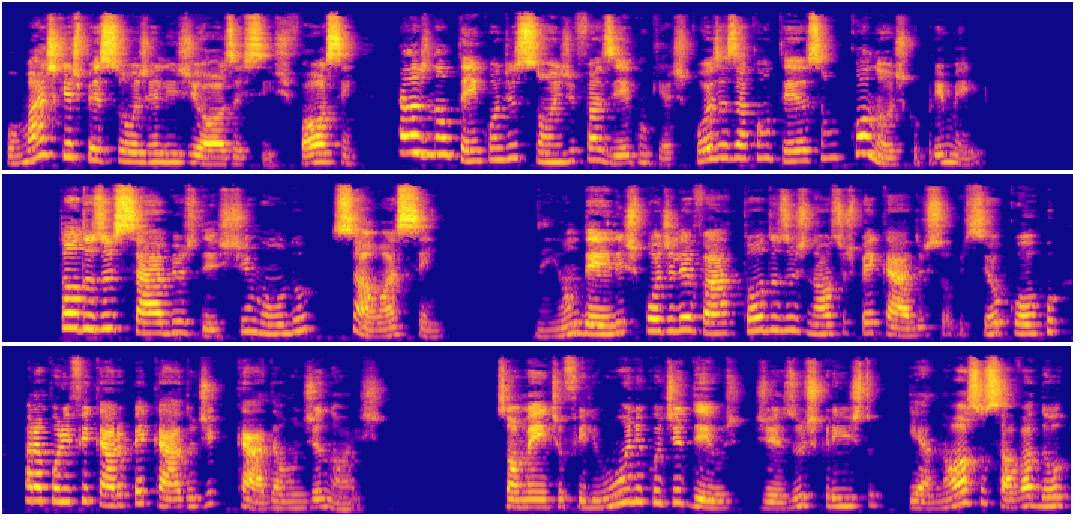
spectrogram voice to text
Por mais que as pessoas religiosas se esforcem, elas não têm condições de fazer com que as coisas aconteçam conosco primeiro. Todos os sábios deste mundo são assim. Nenhum deles pôde levar todos os nossos pecados sobre seu corpo para purificar o pecado de cada um de nós. Somente o Filho único de Deus, Jesus Cristo, que é nosso Salvador,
